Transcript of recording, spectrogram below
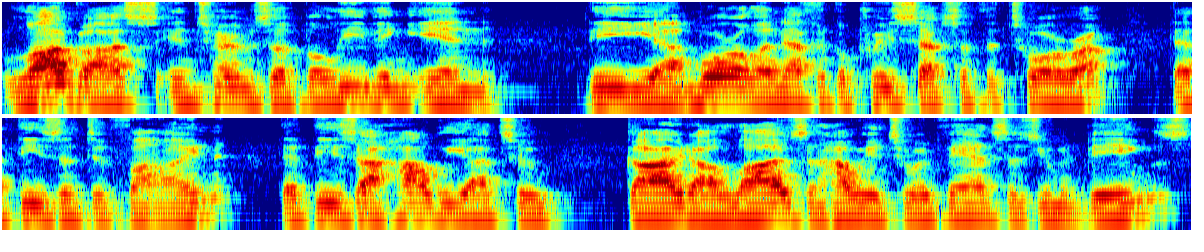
logos in terms of believing in the uh, moral and ethical precepts of the Torah, that these are divine, that these are how we are to guide our lives and how we are to advance as human beings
